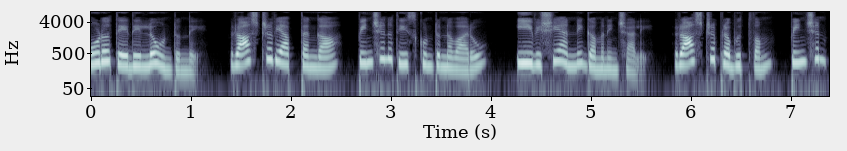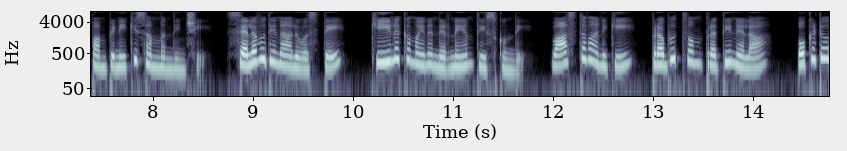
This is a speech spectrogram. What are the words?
మూడో తేదీల్లో ఉంటుంది. రాష్ట్రవ్యాప్తంగా పింఛను తీసుకుంటున్నవారు ఈ విషయాన్ని గమనించాలి. రాష్ట్ర ప్రభుత్వం పింఛన్ పంపిణీకి సంబంధించి సెలవు దినాలు వస్తే కీలకమైన నిర్ణయం తీసుకుంది. వాస్తవానికి ప్రభుత్వం ప్రతి నెలా ఒకటో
